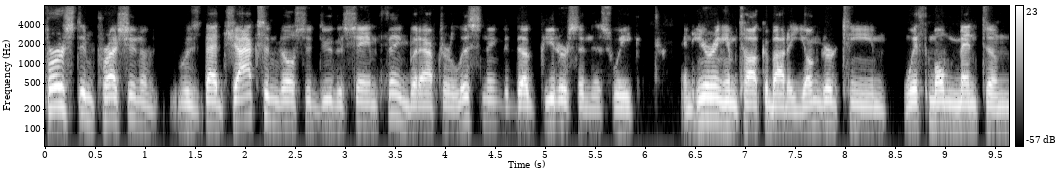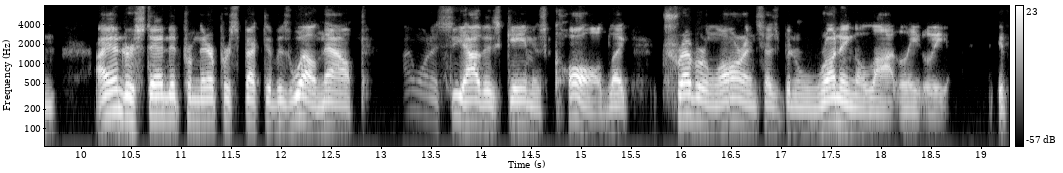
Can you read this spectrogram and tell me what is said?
first impression of was that Jacksonville should do the same thing, but after listening to Doug Pederson this week and hearing him talk about a younger team with momentum I understand it from their perspective as well. Now, I want to see how this game is called. Like Trevor Lawrence has been running a lot lately. If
